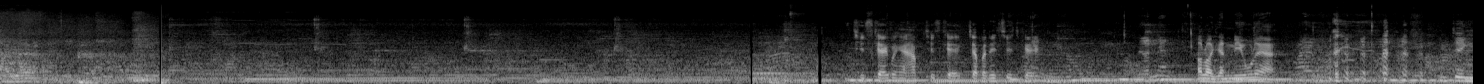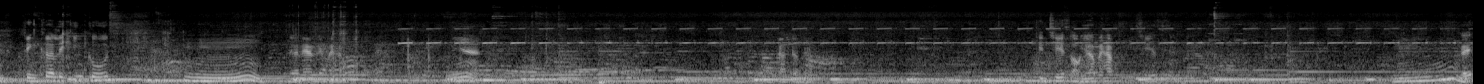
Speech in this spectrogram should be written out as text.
ร่อยเลยชีสเค้กเป็นไงครับชีสเค้กจะเป็นชีสเค้กเนื้ อแน่นอร่อยยันนิ้วเลยอะ จริงฟิงเกอร์ลิกกิ้งกูดๆอื้อหือเนื้อแน่นใช่ไหมครับเนี่ยการเติมครับกินชีสออกเยอะไหมครับ ชีส อืมเฮ้ย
